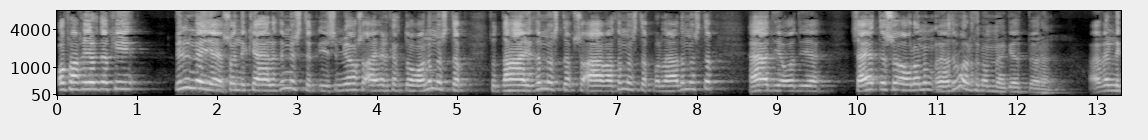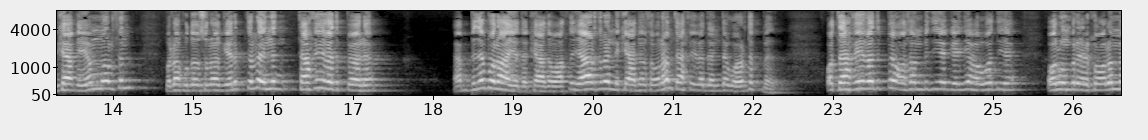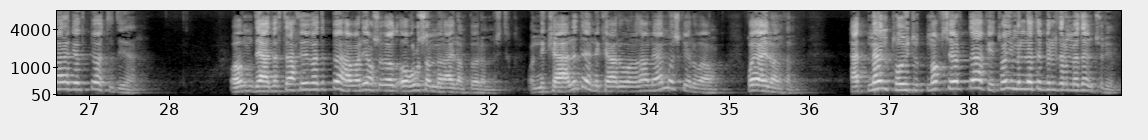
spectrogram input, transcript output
O pahyrdaki bilmeýe şo nikälisimişdik, işim ýok, şo erkek doganymyşdyk, şo daýysymyşdyk, şo agasymyşdyk, bir zadymyşdyk, hä diýe, o diýe. Şaýat-da şo oglanyň özi bolsun o men gezip ýören. Agyr nikä gyýan bolsun, bula gudaçylar gelipdirler, indi takyk edip böle. Hä, bize bolaýýada käde wagtlar, ýarsyna nikäden soňram tahkyk edende gördük biz. O tahkyk edip be, osam bi diýe gelýä, hawa diýe, ol gün bir erkek oglan mäne gezip ötdi diýä. Onuň dädesi tahkyk edip be, habary ýok, şu öz ogly şon men aýlanyp öwrenmişdik. O nikäli-de, nikäli bolsa näme müşgeli bar? Goý aýlansyn. Hätmän toý tutmak şertdä ki, toý millete bildirmeden çürim.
